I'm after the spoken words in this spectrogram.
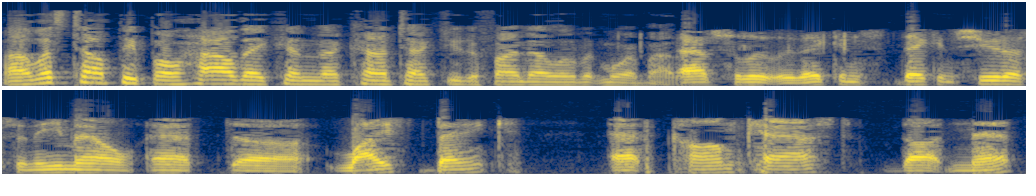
uh, let's tell people how they can uh, contact you to find out a little bit more about it. Absolutely, they can they can shoot us an email at uh, lifebank at comcast dot net,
